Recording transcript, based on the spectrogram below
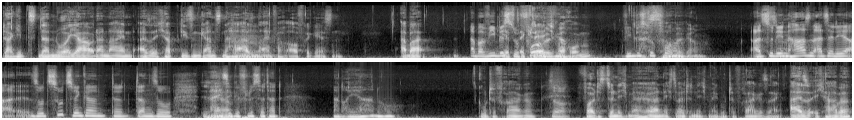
da gibt's dann nur Ja oder Nein. Also ich habe diesen ganzen Hasen einfach aufgegessen. Aber Aber wie bist jetzt du erkläre ich vorgegangen? warum. Wie bist Ach du so. vorgegangen? Als du den Hasen, als er dir äh, so zuzwinkernd dann so leise Ja. geflüstert hat, Adriano. Gute Frage. So. Wolltest du nicht mehr hören, ich sollte nicht mehr gute Frage sagen. Also ich habe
